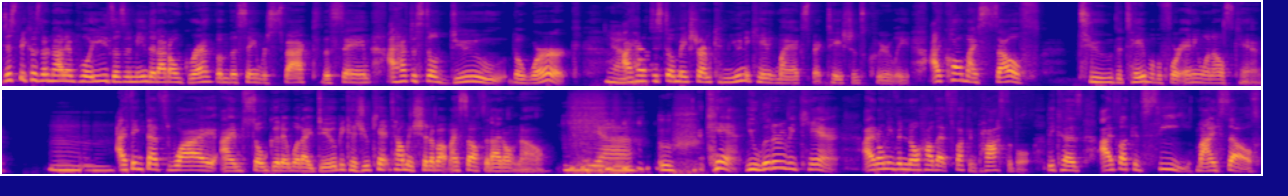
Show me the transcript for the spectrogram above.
just because they're not employees doesn't mean that I don't grant them the same respect, the same, I have to still do the work. Yeah. I have to still make sure I'm communicating my expectations clearly. I call myself to the table before anyone else can. Mm. I think that's why I'm so good at what I do because you can't tell me shit about myself that I don't know. Yeah. Oof. You can't. You literally can't. I don't even know how that's fucking possible because I fucking see myself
